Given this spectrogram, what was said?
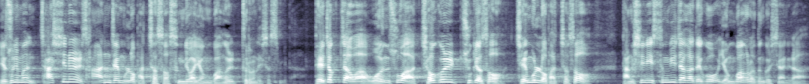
예수님은 자신을 산 제물로 바쳐서 승리와 영광을 드러내셨습니다. 대적자와 원수와 적을 죽여서 제물로 바쳐서 당신이 승리자가 되고 영광을 얻은 것이 아니라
